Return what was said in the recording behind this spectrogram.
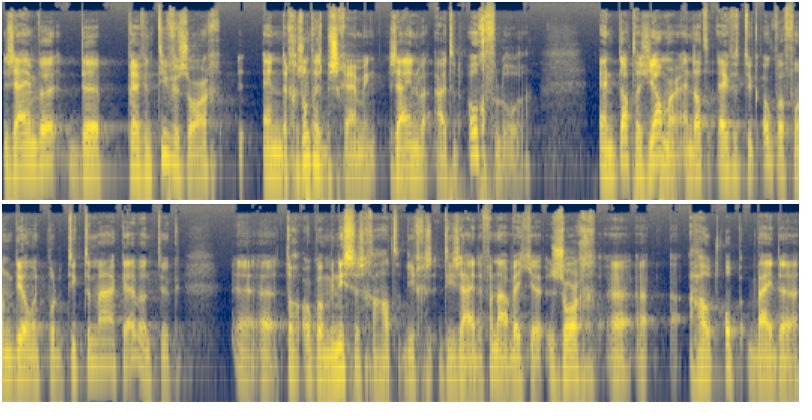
zijn we de preventieve zorg en de gezondheidsbescherming zijn we uit het oog verloren. En dat is jammer. En dat heeft natuurlijk ook wel voor een deel met politiek te maken. hè. We hebben natuurlijk eh, eh, toch ook wel ministers gehad die, die zeiden van nou weet je, zorg eh, houdt op bij de,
